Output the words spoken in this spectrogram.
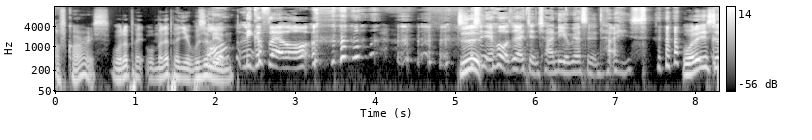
？of course，我的朋我们的朋友不是连，哦，立个 flag 哦！只是二十年后我就来检查你有没有 sanitize。我的意思，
